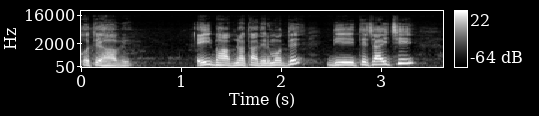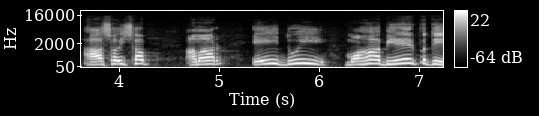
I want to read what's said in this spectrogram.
হতে হবে। এই ভাবনা তাদের মধ্যে দিয়ে দিতে চাইছি। আর শৈশব আমার এই দুই মহাবীরের প্রতি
